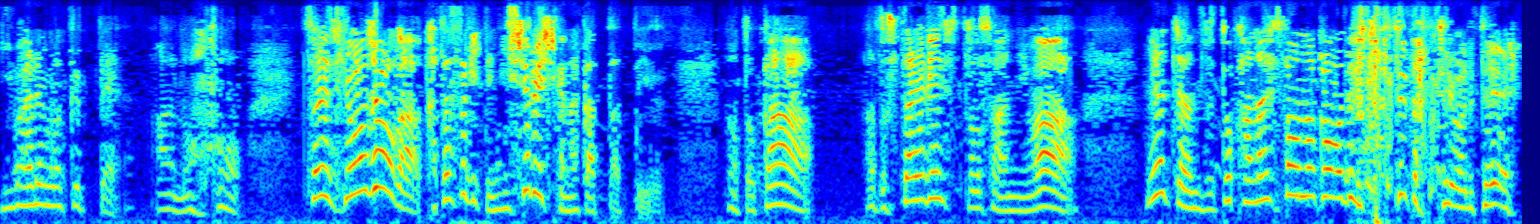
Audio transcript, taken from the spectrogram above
言われまくって、あの、それ表情が硬すぎて2種類しかなかったっていうのとか、あとスタイリストさんには、みやちゃんずっと悲しそうな顔で歌ってたって言われて、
